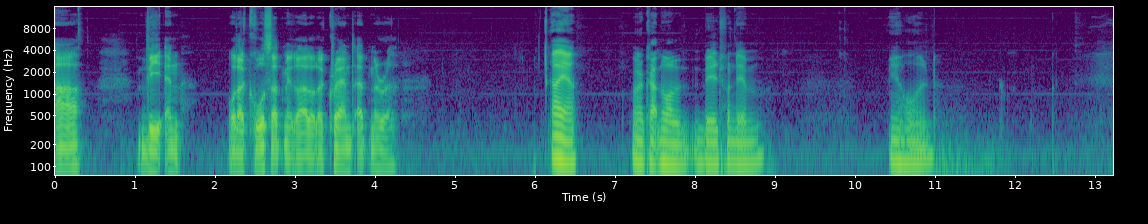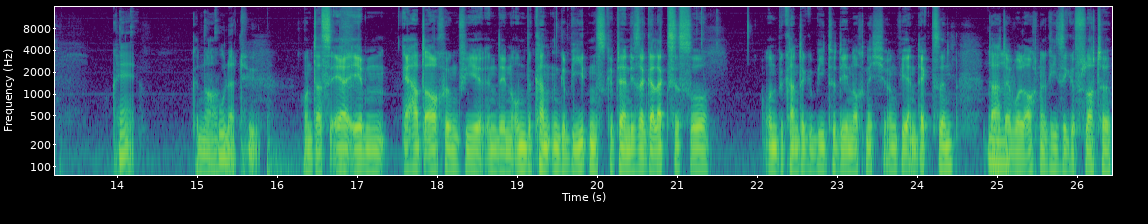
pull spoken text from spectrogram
T-H-R-A-W-N. Oder Großadmiral oder Grand Admiral. Ah ja. Wollte gerade noch mal ein Bild von dem mir holen. Okay, Genau. cooler Typ. Und dass er eben, er hat auch irgendwie in den unbekannten Gebieten, es gibt ja in dieser Galaxis so unbekannte Gebiete, die noch nicht irgendwie entdeckt sind. Da Mhm. hat er wohl auch eine riesige Flotte.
